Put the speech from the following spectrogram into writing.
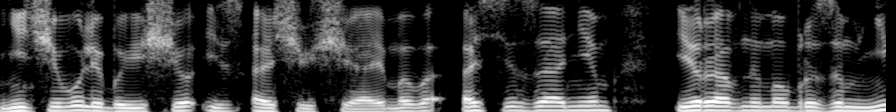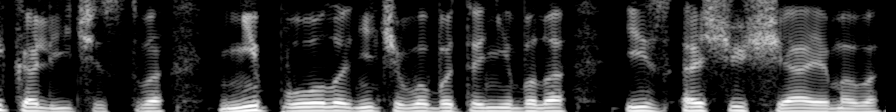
ничего-либо еще из ощущаемого осязанием и равным образом ни количества, ни пола, ничего бы то ни было из ощущаемого.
